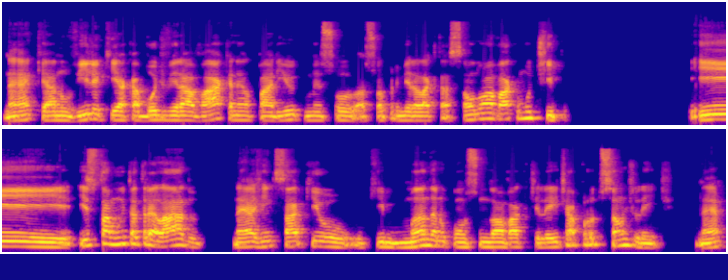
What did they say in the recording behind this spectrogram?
né, que é a novilha que acabou de virar vaca, né, pariu e começou a sua primeira lactação de uma vaca múltipla. E isso está muito atrelado, né? A gente sabe que o, o, que manda no consumo de uma vaca de leite é a produção de leite, né?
